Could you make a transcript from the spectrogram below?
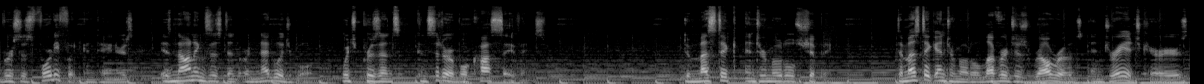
versus 40 foot containers is non existent or negligible, which presents considerable cost savings. Domestic intermodal shipping. Domestic intermodal leverages railroads and drayage carriers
